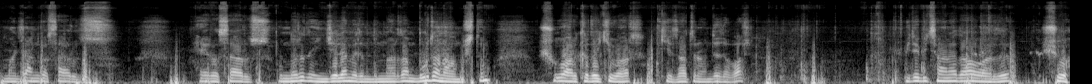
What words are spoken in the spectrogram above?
Majangosaurus. Herosaurus. Bunları da incelemedim. Bunlardan buradan almıştım. Şu arkadaki var. Ki zaten önde de var. Bir de bir tane daha vardı. Şu.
